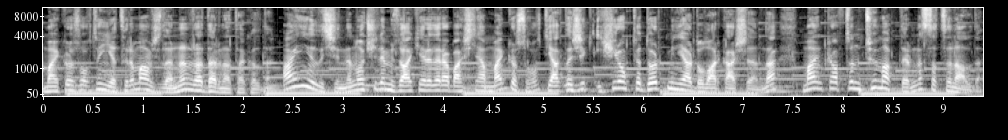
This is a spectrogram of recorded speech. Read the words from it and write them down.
Microsoft'un yatırım avcılarının radarına takıldı. Aynı yıl içinde Notch ile müzakerelere başlayan Microsoft yaklaşık 2.4 milyar dolar karşılığında Minecraft'ın tüm haklarını satın aldı.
